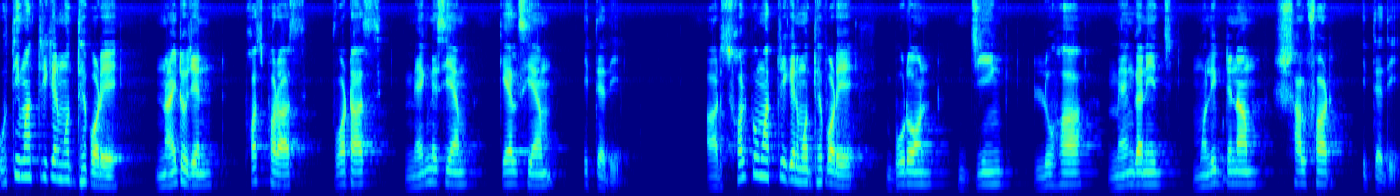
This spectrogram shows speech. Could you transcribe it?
অতিমাত্রিকের মধ্যে পড়ে nitrogen, phosphorus, potash, magnesium, calcium ইত্যাদি। আর স্বল্প স্বল্পমাত্রিকের মধ্যে পড়ে বোরন, জিঙ্ক, লোহা ম্যাঙ্গানিজ মলিবডেনাম, সালফার ইত্যাদি।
